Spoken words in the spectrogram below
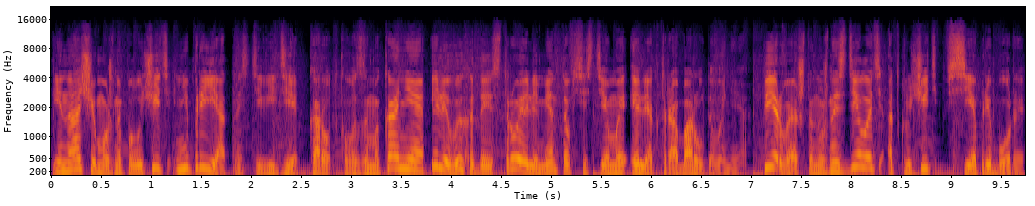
Иначе можно получить неприятности в виде короткого замыкания или выхода из строя элементов системы электрооборудования. Первое, что нужно сделать, отключить все все приборы.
